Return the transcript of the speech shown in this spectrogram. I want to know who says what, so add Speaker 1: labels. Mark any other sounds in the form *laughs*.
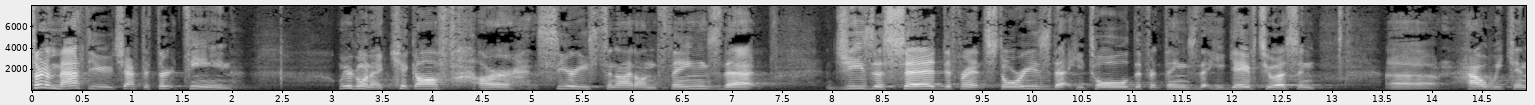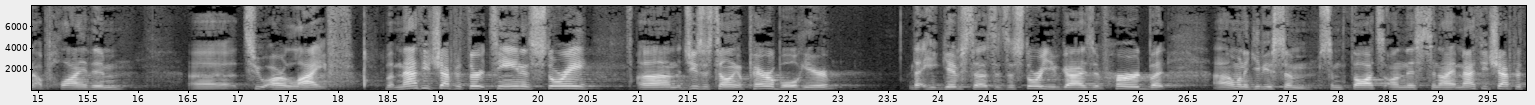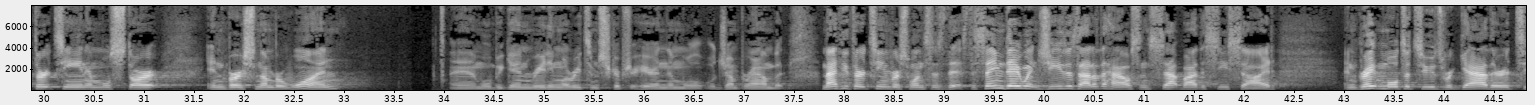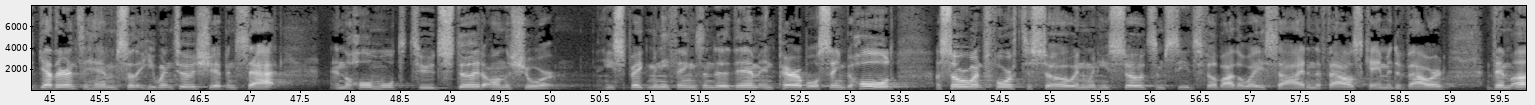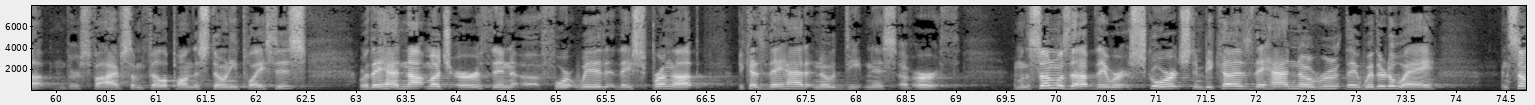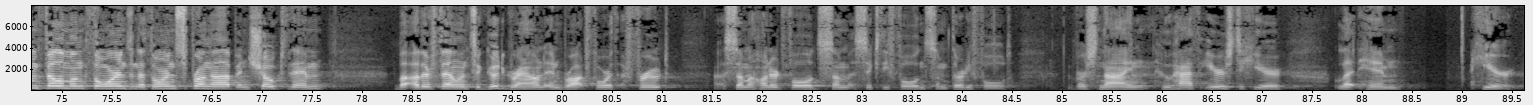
Speaker 1: Turn to Matthew chapter 13. We're going to kick off our series tonight on things that Jesus said, different stories that he told, different things that he gave to us, and uh, how we can apply them uh, to our life. But Matthew chapter 13 is a story um, Jesus telling a parable here that he gives to us. It's a story you guys have heard, but I want to give you some, some thoughts on this tonight. Matthew chapter 13, and we'll start in verse number 1. And we'll begin reading. We'll read some scripture here and then we'll, we'll jump around. But Matthew 13, verse 1 says this The same day went Jesus out of the house and sat by the seaside, and great multitudes were gathered together unto him, so that he went into a ship and sat, and the whole multitude stood on the shore. He spake many things unto them in parables, saying, Behold, a sower went forth to sow, and when he sowed, some seeds fell by the wayside, and the fowls came and devoured them up. Verse 5 Some fell upon the stony places where they had not much earth, and uh, forthwith they sprung up, because they had no deepness of earth. And when the sun was up, they were scorched, and because they had no root, they withered away. And some fell among thorns, and the thorns sprung up and choked them. But other fell into good ground and brought forth fruit some a hundredfold, some sixtyfold, and some thirtyfold. Verse 9 Who hath ears to hear, let him hear.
